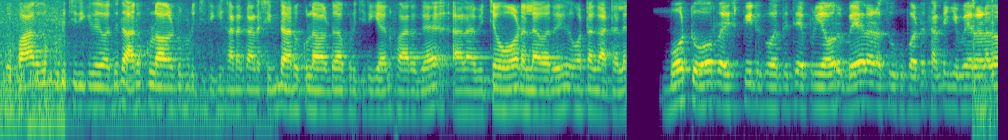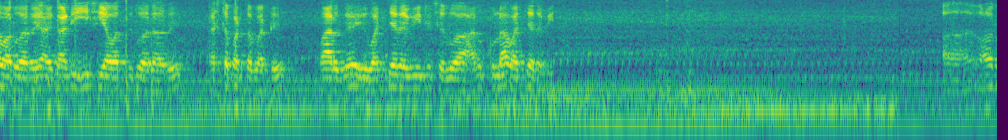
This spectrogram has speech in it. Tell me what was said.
இப்போ பாருங்க பிடிச்சிருக்கிறது வந்துட்டு அருக்குலாவண்டு பிடிச்சிருக்கு. கணக்கான சின்ன அருக்குலாவண்டு பிடிச்சிருக்கான்னு பாருங்கள் ஆனால் மிச்சம் ஓடலை அவர் ஓட்டம் காட்டலை போட்டு ஓடுற ஸ்பீடுக்கு வந்துட்டு எப்படியாவது அவர் மேலான தூக்குப்பாட்டு தண்ணிக்கு மேலான தான் வருவார். அதுக்காண்டி ஈஸியாக வந்துட்டு வர்றாரு. கஷ்டப்படுத்தப்பட்டு பாருங்கள் இது வஞ்சர வீடுன்னு சொல்லுவா. அருக்குலா வஞ்சர வீடு. அவர்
